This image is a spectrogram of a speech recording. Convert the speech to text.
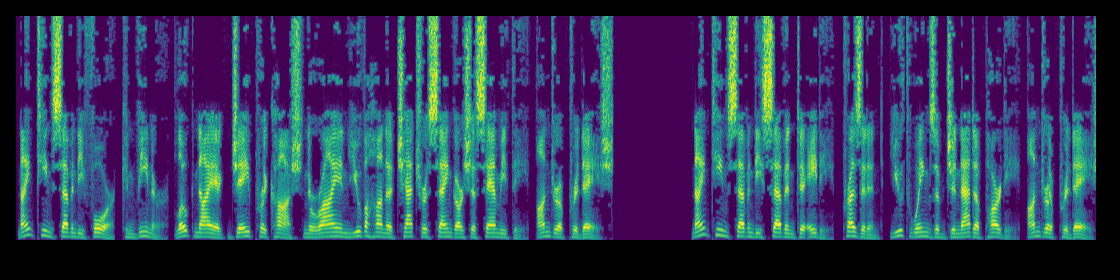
1974, Convener, Lok Nayak J. Prakash Narayan Yuvajana Chhatra Sangharsha Samithi, Andhra Pradesh. 1977–80, President, Youth Wings of Janata Party, Andhra Pradesh.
